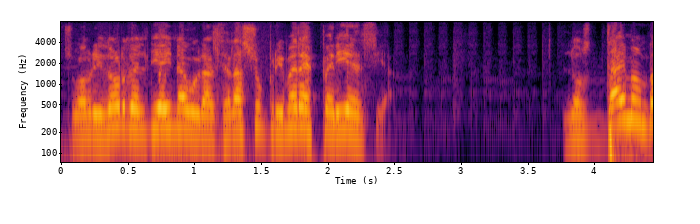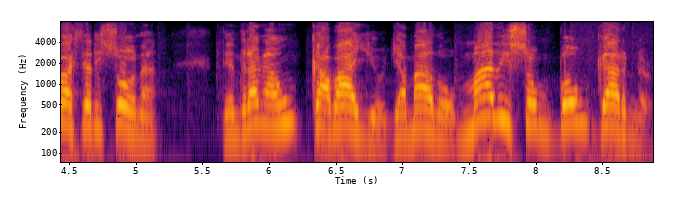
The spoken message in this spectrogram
su abridor del día inaugural. Será su primera experiencia. Los Diamondbacks de Arizona tendrán a un caballo llamado Madison Garner,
